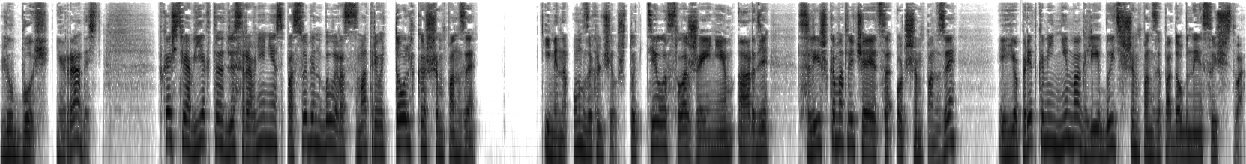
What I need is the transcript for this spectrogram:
любовь и радость, в качестве объекта для сравнения способен был рассматривать только шимпанзе. Именно он заключил, что телосложением Арди слишком отличается от шимпанзе, ее предками не могли быть шимпанзеподобные существа.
